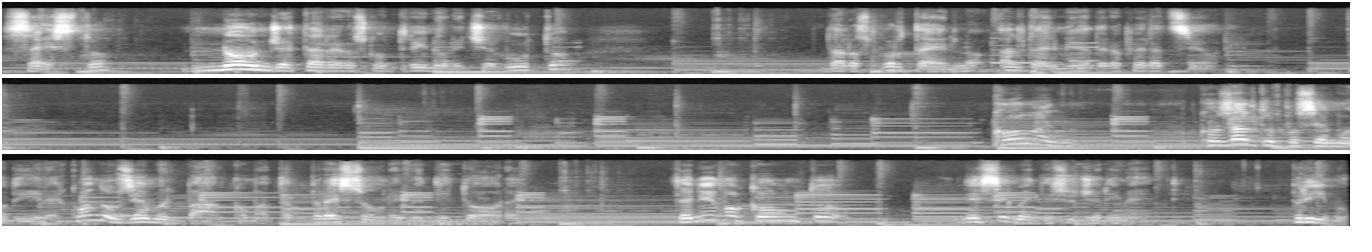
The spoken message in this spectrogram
Sesto, non gettare lo scontrino ricevuto dallo sportello al termine delle operazioni. Come, cos'altro possiamo dire? Quando usiamo il bancomat presso un rivenditore, teniamo conto dei seguenti suggerimenti. Primo,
